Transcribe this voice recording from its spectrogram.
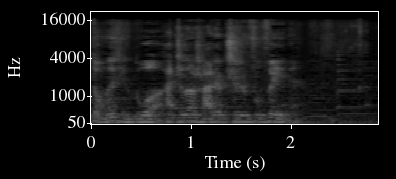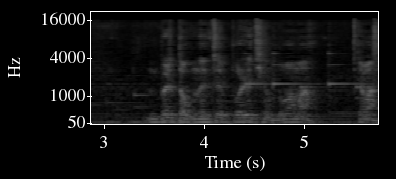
懂得挺多，还知道啥叫知识付费呢？你不是懂的，这不是挺多吗？对吧？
